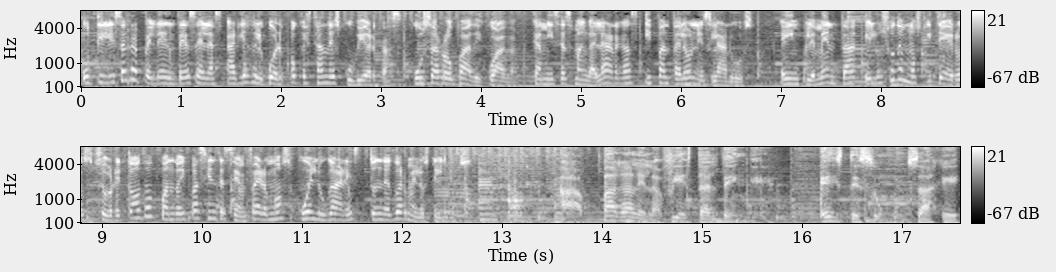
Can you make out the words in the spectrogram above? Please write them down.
Utiliza repelentes en las áreas del cuerpo que están descubiertas. Usa ropa adecuada, camisas manga largas y pantalones largos. E implementa el uso de mosquiteros, sobre todo cuando hay pacientes enfermos o en lugares donde duermen los niños. Apágale la fiesta al dengue. Este es un mensaje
